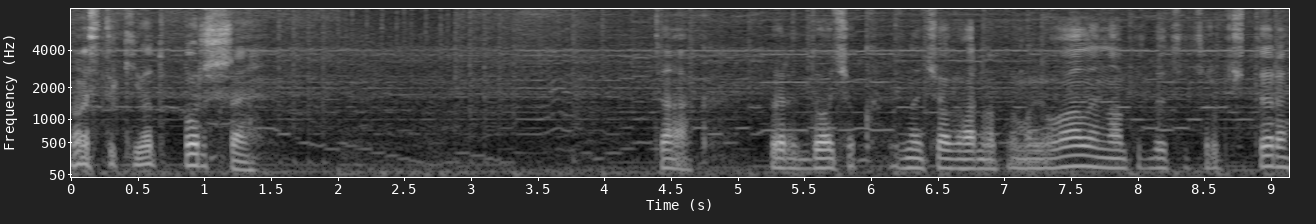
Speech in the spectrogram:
Ось такий от Porsche. Так, передочок, значок гарно промалювали, напис 944.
